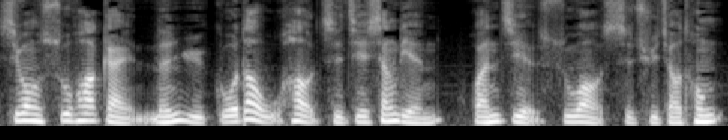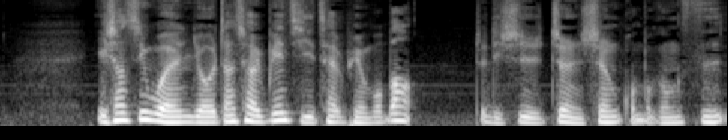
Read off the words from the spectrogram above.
希望苏花改能与国道五号直接相连，缓解苏澳市区交通。以上新闻由张孝宇编辑、蔡平播报。这里是正声广播公司。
